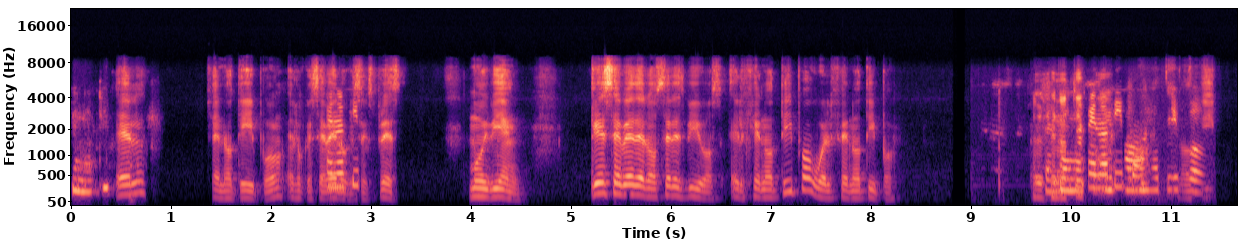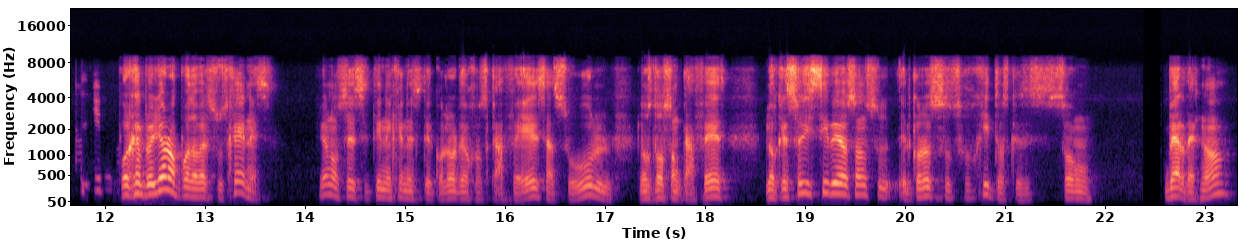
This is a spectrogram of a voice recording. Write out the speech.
Fenotipo. El genotipo es lo que se ve, lo que se expresa. Muy bien. ¿Qué se ve de los seres vivos? ¿El genotipo o el fenotipo? El Fenotipo. fenotipo. Fenotipo. Tipo, Por ejemplo, yo no puedo ver sus genes. Yo no sé si tienen genes de color de ojos cafés, azul, los dos son cafés. Lo que sí, sí veo son su- el color de sus ojitos, que son verdes, ¿no?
